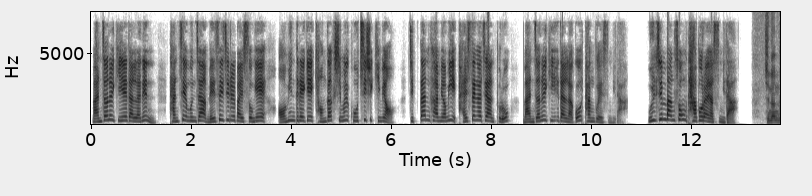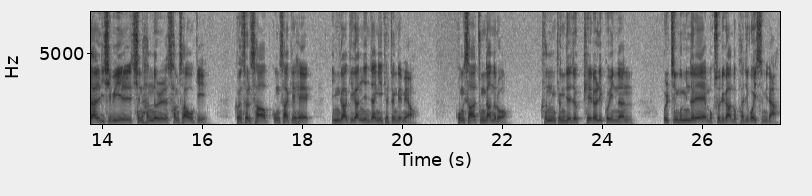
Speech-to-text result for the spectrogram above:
만전을 기해달라는 단체 문자 메시지를 발송해 어민들에게 경각심을 고취시키며 집단 감염이 발생하지 않도록 만전을 기해달라고 당부했습니다. 울진방송 다보라였습니다. 지난달 22일 신한울 3, 4호기 건설사업 공사계획 인가기간 연장이 결정되며 공사 중단으로 큰 경제적 피해를 입고 있는 울진 국민들의 목소리가 높아지고 있습니다.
